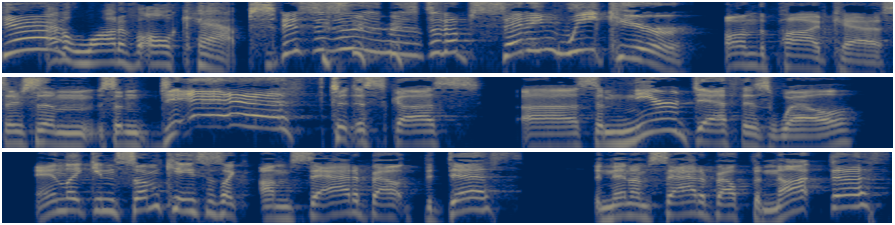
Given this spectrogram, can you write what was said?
Yeah. I have a lot of all caps. This is, a, this is an upsetting week here on the podcast. There's some some death to discuss, uh, some near death as well, and like in some cases, like I'm sad about the death, and then I'm sad about the not death.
